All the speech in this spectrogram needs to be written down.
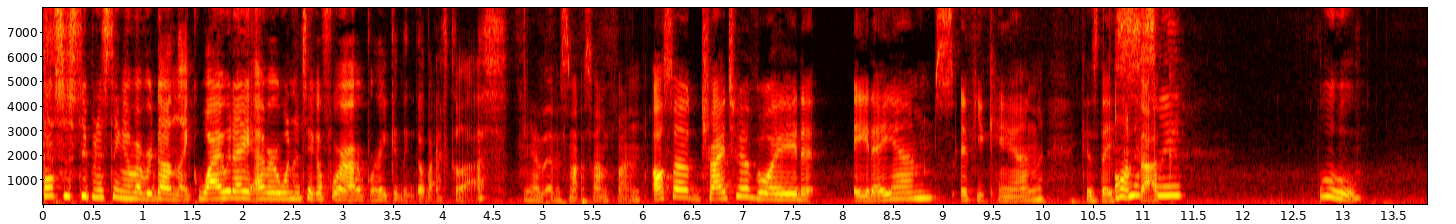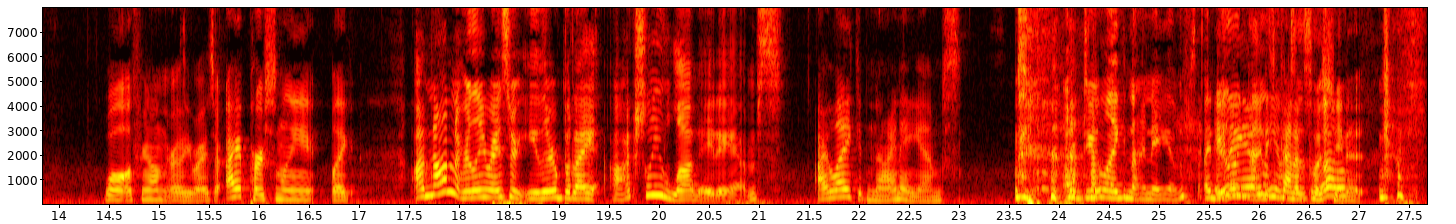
that's the stupidest thing I've ever done. Like, why would I ever want to take a four hour break and then go back to class? yeah, that does not sound fun. Also, try to avoid 8 a.m.s if you can, because they Honestly, suck. ooh. Well, if you're not an early riser, I personally like. I'm not an early riser either, but I actually love 8 a.m.s. I like 9 a.m.s. I do like 9 a.m.s. I 8 do like 9 a.m. is a.m.s kind of as well. pushing it.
